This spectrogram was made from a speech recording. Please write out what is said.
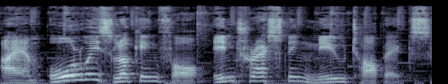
I am always looking for interesting new topics.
